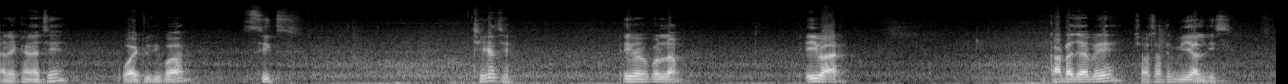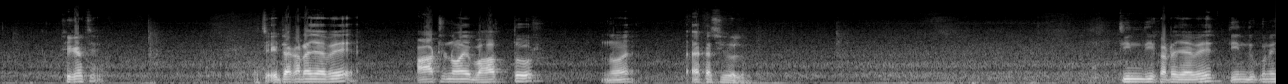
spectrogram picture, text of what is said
আর এখানে আছে y to the power six ঠিক আছে? এইভাবে করলাম। এইবার কাটা যাবে ছ সাথে বিয়াল্লিশ। ঠিক আছে? আচ্ছা এটা কাটা যাবে আট, নয়, বাহাত্তর, নয়, একাশি হলো। তিন দিয়ে কাটা যাবে, তিন দুগুণে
